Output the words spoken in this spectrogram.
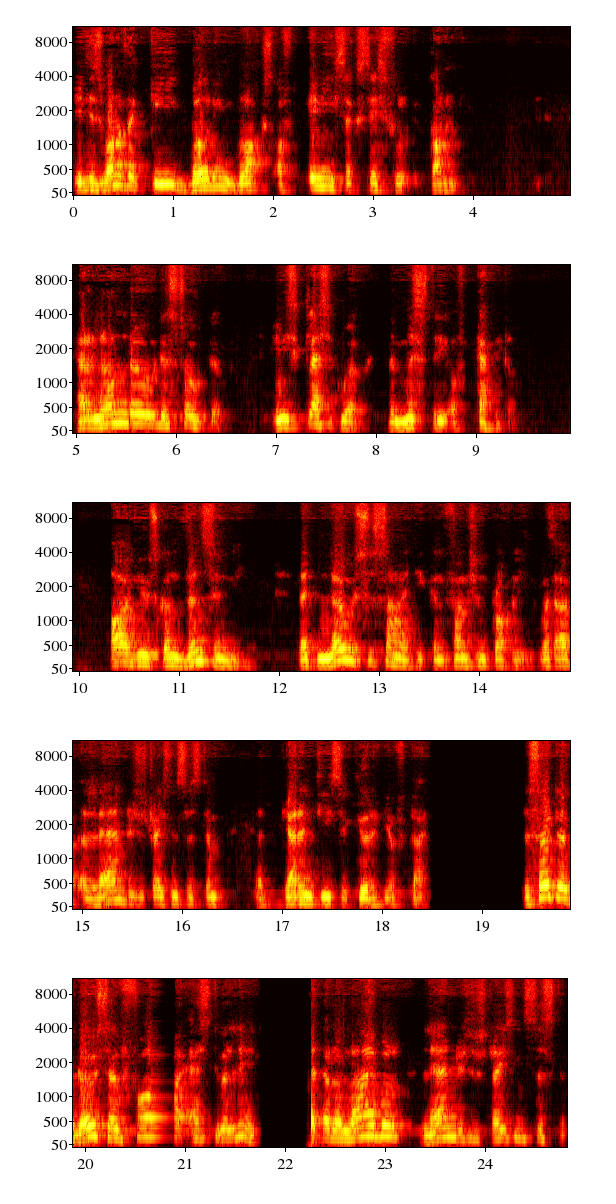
It is one of the key building blocks of any successful economy. Hernando de Soto, in his classic work, The Mystery of Capital, argues convincingly that no society can function properly without a land registration system that guarantees security of title. De Soto goes so far as to allege that a reliable land registration system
